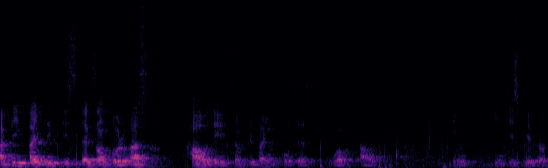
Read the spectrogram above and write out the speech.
I pick, I this example as how the simplifying process worked out in, in this period.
